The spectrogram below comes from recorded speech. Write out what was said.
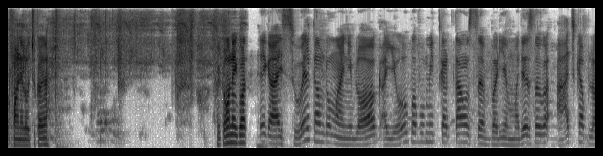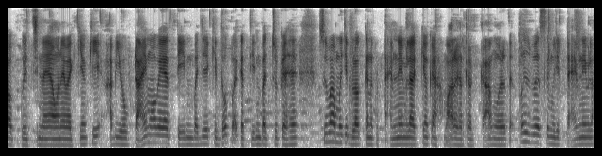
फाइनल हो चुका है। कौन एक बात? Hey guys welcome to my new blog I hope आप उम्मीद करता हूँ सब बढ़िया मज़े से होगा। आज का ब्लॉग कुछ नया होने वाला क्योंकि अभी हो टाइम हो गया है तीन बजे की दोपहर के तीन बज चुके हैं। सुबह मुझे ब्लॉग करने को टाइम नहीं मिला क्योंकि हमारे घर का काम हो रहा था उस वजह से मुझे टाइम नहीं मिला।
